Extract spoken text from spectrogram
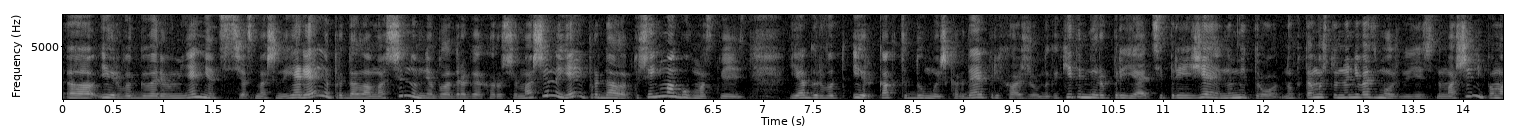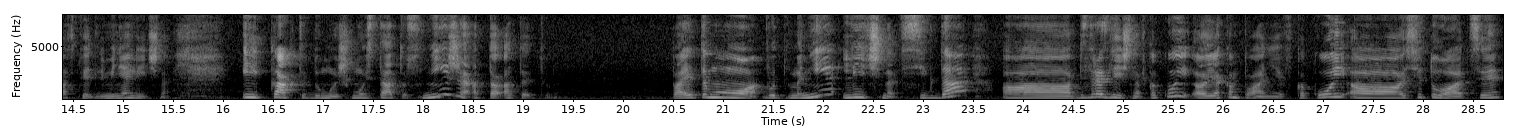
Э, Ир, вот говорю, у меня нет сейчас машины. Я реально продала машину, у меня была дорогая, хорошая машина, я ее продала, потому что я не могу в Москве ездить. Я говорю, вот, Ир, как ты думаешь, когда я прихожу на какие-то мероприятия, приезжаю на метро, ну, потому что, ну, невозможно ездить на машине по Москве для меня лично. И как ты думаешь, мой статус ниже от, от этого? Поэтому вот мне лично всегда безразлично, в какой а, я компании, в какой а, ситуации,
